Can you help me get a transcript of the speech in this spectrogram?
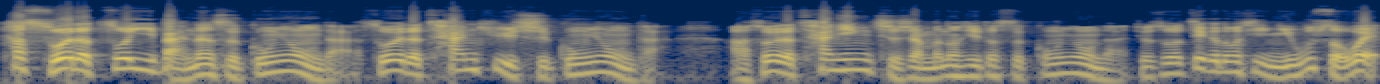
它所有的桌椅板凳是公用的，所有的餐具是公用的啊，所有的餐巾纸什么东西都是公用的。就是说这个东西你无所谓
